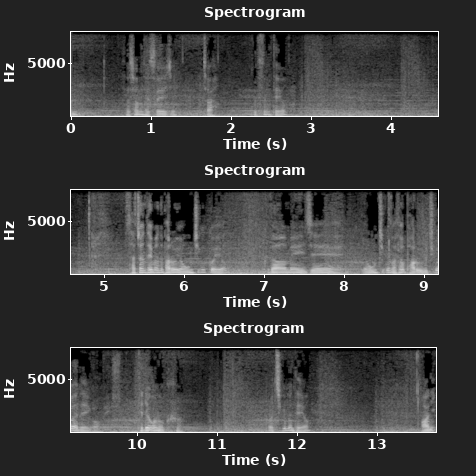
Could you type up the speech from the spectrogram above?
음? 다시 하면 됐어요 이제 자곧 쓰면 돼요 4천 되면 바로 영웅 찍을 거예요. 그 다음에 이제 영웅 찍고 나서 바로 이거 찍어야 돼 이거. 드래곤워크. 이거 찍으면 돼요. 아니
